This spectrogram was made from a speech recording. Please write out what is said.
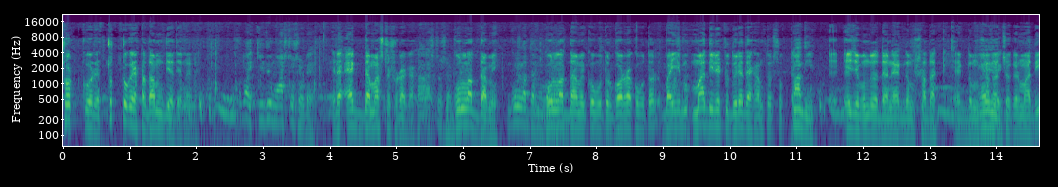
ছোট করে ছোট্ট করে একটা দাম দিয়ে দেন এটা। ভাই কি টাকা। এটা একদম আটশোশো টাকা। হ্যাঁ আটশোশো গোল্লার দামে। গোল্লার দামে গোল্লার। দামে কবুতর গররা কবুতর। ভাই মাদির একটু ধরে দেখান তোর চোখটা। মাদি। এই যে বন্ধুরা দেন একদম সাদা একদম সাদা চোখের মাদি।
